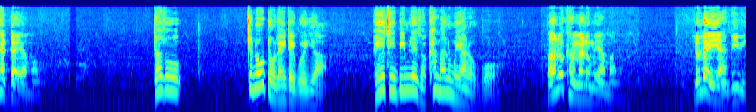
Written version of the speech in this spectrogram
ထက်တက်ရမှာဒါဆိုကျွန်တော်တော်လိုင်းတိုက်ပွဲကြီးကဘယ်အချိန်ပြီးမလဲဆိုတာခံမှန်းလို့မရတော့ဘူးပေါ့ဘာလို့ခံမှန်းလို့မရမှာလဲလွတ်လပ်ရရင်ပြီးပြီ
